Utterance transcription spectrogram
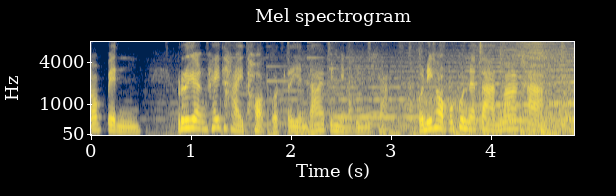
ก็เป็นเรื่องให้ไทยถอดบทเรียนได้เป็นอย่างดีค่ะ วันนี้ขอบพระคุณอาจารย์มากค่ะ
